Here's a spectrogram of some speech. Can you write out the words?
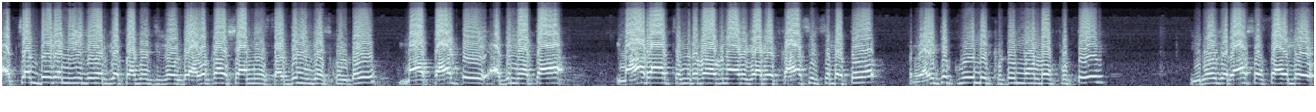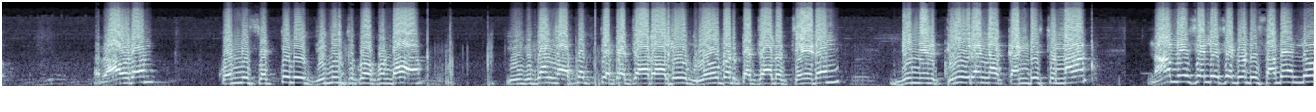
అచ్చంపేట నియోజకవర్గ ప్రదర్శించినటువంటి అవకాశాన్ని సద్వినియోగం చేసుకుంటూ మా పార్టీ అధినేత నారా చంద్రబాబు నాయుడు గారి యొక్క ఆశీస్సులతో రైతు కూలి కుటుంబంలో పుట్టి ఈరోజు రాష్ట్ర స్థాయిలో రావడం కొన్ని శక్తులు దిగించుకోకుండా ఈ విధంగా అసత్య ప్రచారాలు గ్లోబల్ ప్రచారాలు చేయడం దీన్ని నేను తీవ్రంగా ఖండిస్తున్నా. నామినేషన్ చేసేటువంటి సమయంలో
